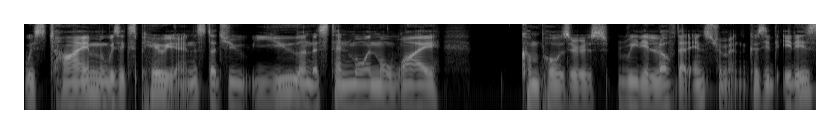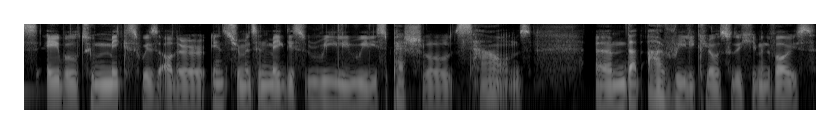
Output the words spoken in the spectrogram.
with time with experience that you you understand more and more why composers really love that instrument because it, it is able to mix with other instruments and make these really really special sounds um, that are really close to the human voice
